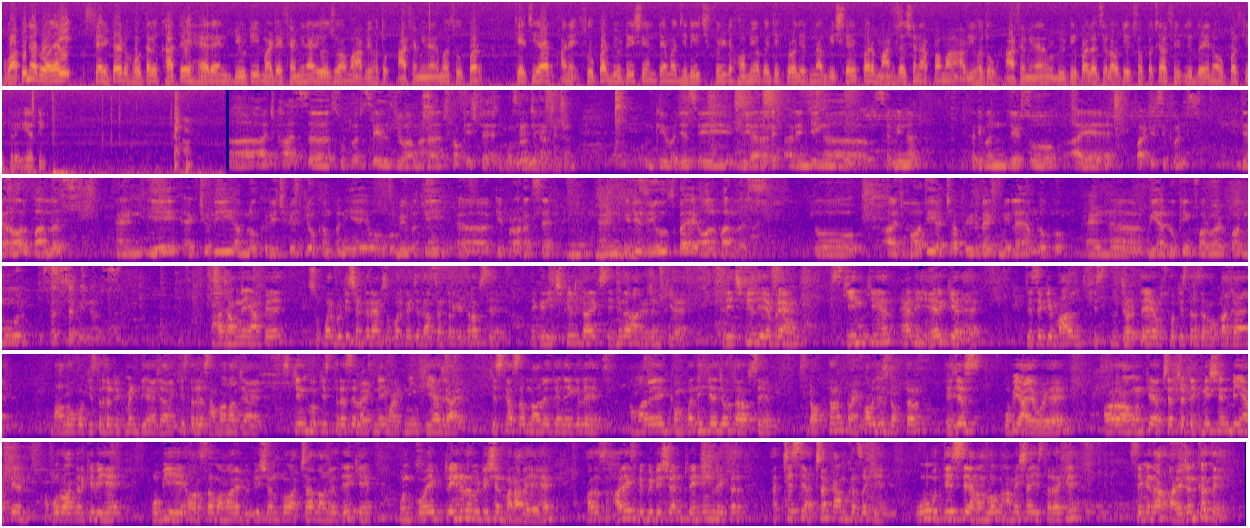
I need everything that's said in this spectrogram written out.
વાપીના royal shelter hotel ખાતે hair and beauty માટે seminar યોજવામાં આવ્યો હતો આ સેમિનારમાં સુપર કેચીઆર અને સુપર બ્યુટિશિયન તેમજ રીચ ફિલ્ડ હોમિયોપેથિક પ્રોજેક્ટના વિષય પર માર્ગદર્શન આપવામાં આવ્યું હતું આ સેમિનારમાં બ્યુટી પાર્લર ચલાવતી એકસો પચાસ જેટલી બહેનો ઉપસ્થિત રહી હતી आज खास सुपर सेल्स जो हमारा स्टॉकिस्ट है उन्होंने उनकी वजह से वी आर अरेंजिंग सेमिनार करीबन डेढ़ सौ आए हैं participants they are all parlours and ये एक्चुअली हम लोग रिचफिल जो कंपनी है, वो होम्योपैथी के प्रोडक्ट्स है. And it is use by all parlours तो आज बहुत ही अच्छा फीडबैक मिला है हम लोग को. And we are looking forward for more such seminars आज हमने यहाँ पे super beauty centre and super कचेदार centre की तरफ़ से एक रिचफिल का एक सेमिनार आयोजन किया है. रिचफिल ये brand skin care and hair care है। जैसे कि बाल किस झड़ते हैं, उसको किस तरह से रोका जाए, बालों को किस तरह से ट्रीटमेंट दिया जाए, किस तरह से संभाला जाए स्किन को किस तरह से लाइटनिंग व्हाइटनिंग किया जाए, इसका सब नॉलेज देने के लिए हमारे कंपनी के जो तरफ़ से डॉक्टर ट्राइकोलॉजिस्ट डॉक्टर तेजस, वो भी आए हुए हैं। और उनके अच्छे अच्छे टेक्नीशियन भी यहाँ पे अपूर्वा करके भी है, वो भी है। और सब हमारे ब्यूटिशियन को अच्छा नॉलेज दे के उनको एक ट्रेनड ब्यूटिशियन बना रहे हैं। और हर एक डिप्यूटेशन ट्रेनिंग लेकर अच्छे से अच्छा काम कर सके, वो उद्देश्य से हम लोग हमेशा इस तरह के सेमिनार आयोजन करते हैं।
